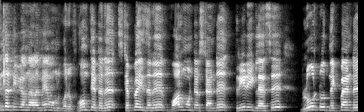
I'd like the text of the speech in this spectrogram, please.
எந்த டிவி வாங்கினாலுமே உங்களுக்கு ஒரு home theatre stabiliser wall mounted stand three D glass Bluetooth neck band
